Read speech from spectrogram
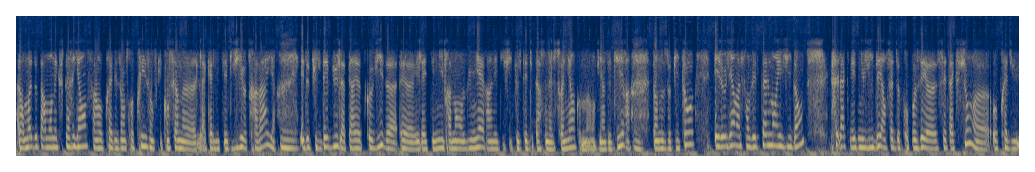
Alors moi, de par mon expérience hein, auprès des entreprises en ce qui concerne la qualité de vie au travail, Mm. et depuis le début de la période Covid, euh, il a été mis vraiment en lumière hein, les difficultés du personnel soignant, comme on de dire, dans nos hôpitaux. Et le lien m'a semblé tellement évident. C'est là que m'est venue l'idée en fait de proposer euh, cette action euh, auprès du,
